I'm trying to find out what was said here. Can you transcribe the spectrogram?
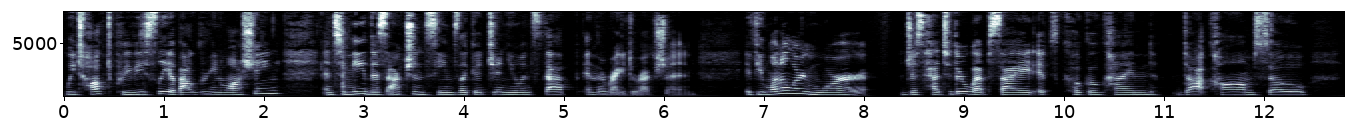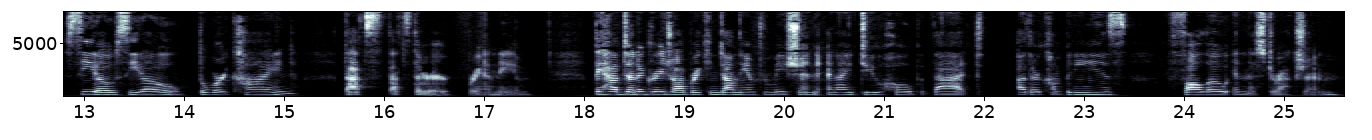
We talked previously about greenwashing, and to me, this action seems like a genuine step in the right direction. If you want to learn more, just head to their website. It's cocokind.com. So C O C O, the word kind. That's that's their brand name. They have done a great job breaking down the information, and I do hope that other companies follow in this direction.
